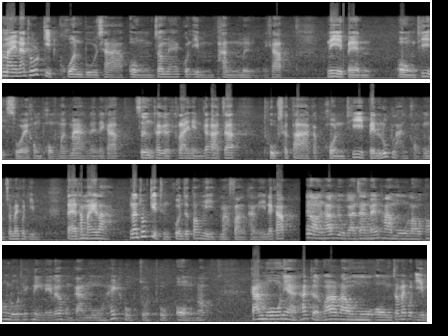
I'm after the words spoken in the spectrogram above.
ทำไมนักธุรกิจควรบูชาองค์เจ้าแม่กวนอิมพันหมือนนะครับ นี่เป็นองค์ที่สวยของผมมากๆเลยนะครับ ซึ่งถ้าเกิดใครเห็นก็อาจจะถูกชะตากับคนที่เป็นลูกหลานขององค์เจ้าแม่กวนอิม แต่ทำไมล่ะ นักธุรกิจถึงควรจะต้องมีมาฟังทางนี้นะครับแน่นอนครับอยู่กับอาจารย์แบงค์พามูเราต้องรู้เทคนิคในเรื่องของการมูให้ถูกจุดถูกองค์เนาะการมูเนี่ยถ้าเกิดว่าเรามูองค์เจ้าแม่กวนอิม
